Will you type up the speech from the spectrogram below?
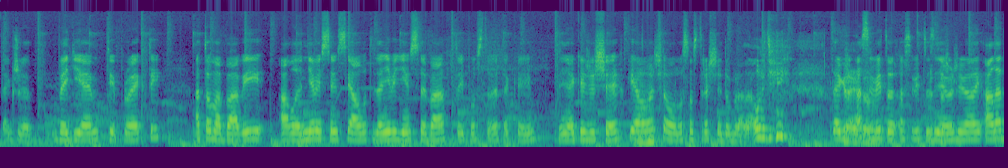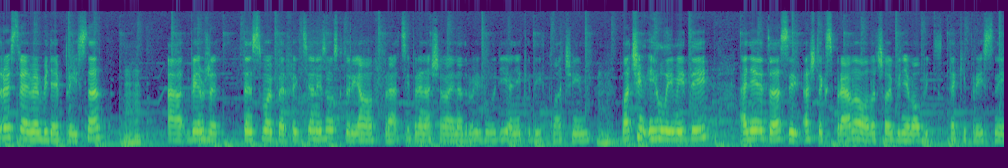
takže vediem tie projekty a to ma baví, ale nemyslím si, alebo teda nevidím seba v tej postave takej tej nejaké že šéfky mm-hmm. alebo čo, lebo som strašne dobrá na ľudí. Takže Hej, asi to- by to, asi by to zneužívali. Ale na druhej strane viem byť aj prísna Mhm. a viem, že ten svoj perfekcionizmus, ktorý ja mám v práci, prenášam aj na druhých ľudí a niekedy ich tlačím, Mhm. tlačím ich limity a nie je to asi až tak správne, lebo človek by nemal byť taký prísny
